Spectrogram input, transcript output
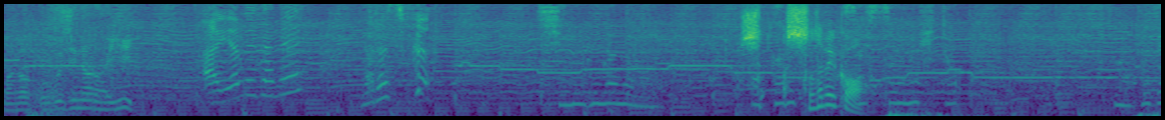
様がご無事ならいい。あやめだね。よろしく。忍びなのにし忍びか優しそうな人。まるで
